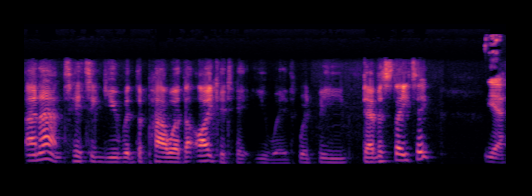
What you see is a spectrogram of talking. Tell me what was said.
An ant hitting you with the power that I could hit you with would be devastating. Yeah.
